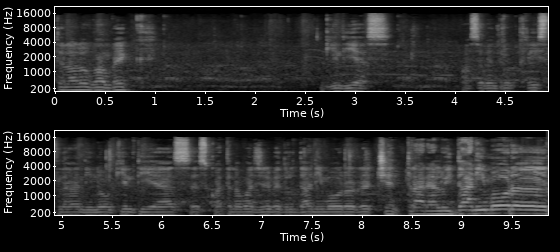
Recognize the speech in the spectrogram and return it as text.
De la loc Van Beek. Gilias. Pasă pentru Crislan, din nou Gildia se scoate la margine pentru Dani Morer, centrarea lui Dani Morer,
